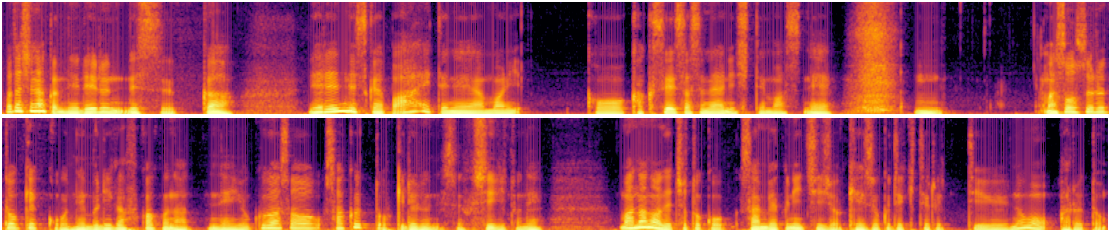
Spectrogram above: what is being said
私なんか寝れるんですが、寝れるんですが、やっぱあえてね、あんまりこう覚醒させないようにしてますね。うん。まあそうすると結構眠りが深くなってね、翌朝サクッと起きれるんですよ、不思議とね。まあ、なのでちょっとこう300日以上継続できてるっていうのもあると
